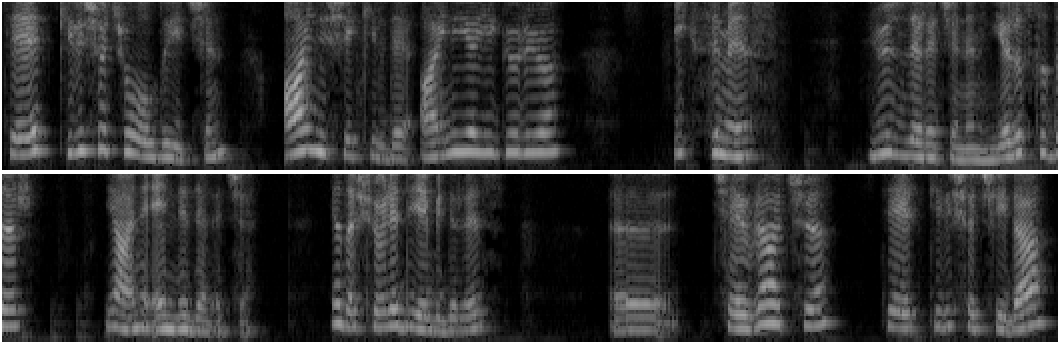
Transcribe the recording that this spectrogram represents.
teğet kiriş açı olduğu için aynı şekilde aynı yayı görüyor. X'imiz 100 derecenin yarısıdır. Yani 50 derece. Ya da şöyle diyebiliriz. Ee, çevre açı teğet kiriş açıyla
